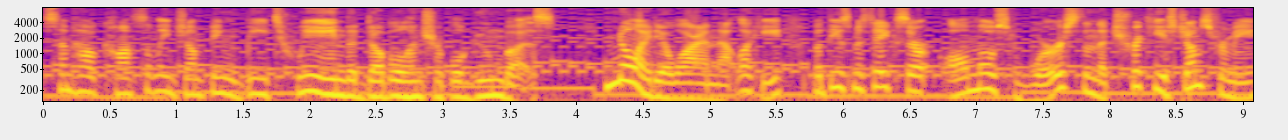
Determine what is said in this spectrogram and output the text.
somehow constantly jumping between the double and triple Goombas. No idea why I'm that lucky, but these mistakes are almost worse than the trickiest jumps for me,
